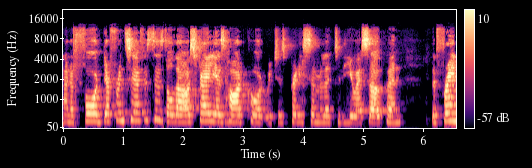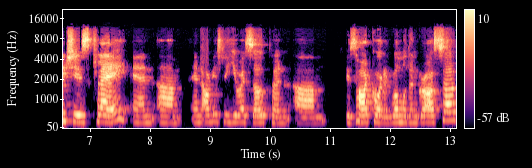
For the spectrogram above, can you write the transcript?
kind of four different surfaces, although Australia's hard court, which is pretty similar to the US Open. The French is clay, and, um, and obviously US Open um, is hard court at Wimbledon grass. So,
